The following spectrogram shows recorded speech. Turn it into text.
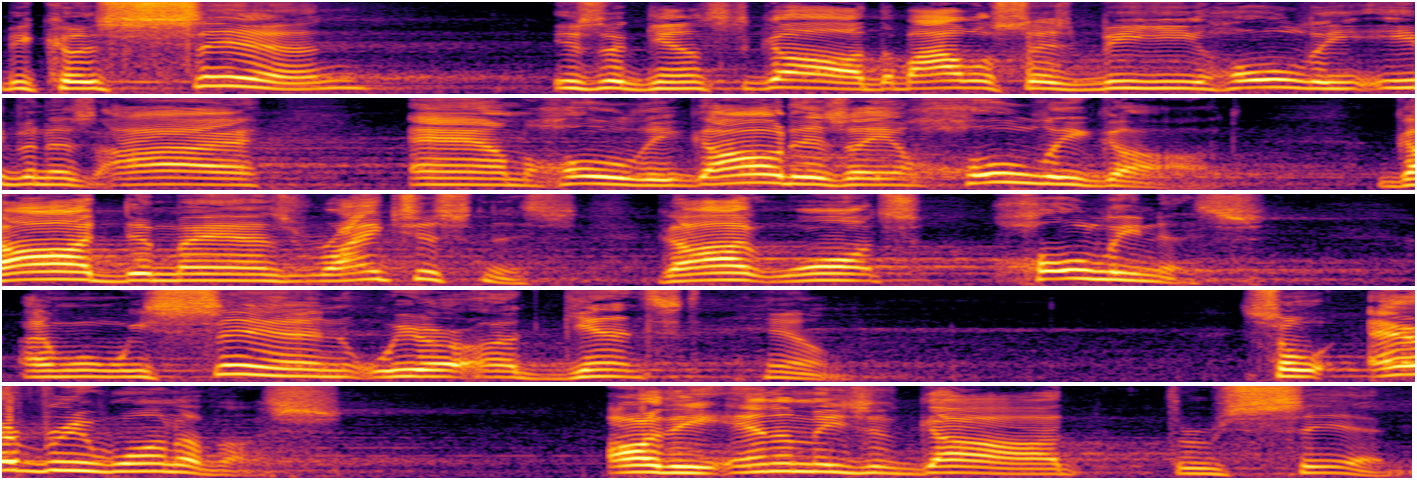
Because sin is against God. The Bible says, Be ye holy, even as I am holy. God is a holy God. God demands righteousness. God wants holiness. And when we sin, we are against Him. So every one of us are the enemies of God through sin.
